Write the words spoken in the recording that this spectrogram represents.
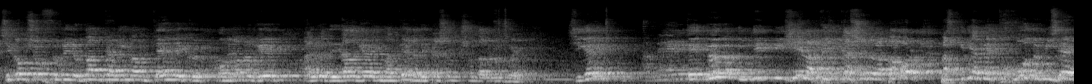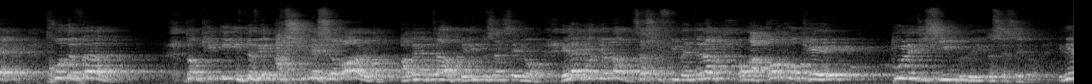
C'est comme si on ferait une banque alimentaire et qu'on donnerait des denrées alimentaires à des personnes qui sont dans le besoin. Et eux, ils négligeaient la prédication de la parole parce qu'il y avait trop de misère, trop de veuves. Donc ils, devaient assumer ce rôle en même temps, béni de Saint-Seigneur. Et là, ils vont dire non, ça suffit maintenant, on va convoquer tous les disciples, béni de Saint-Seigneur. Il est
